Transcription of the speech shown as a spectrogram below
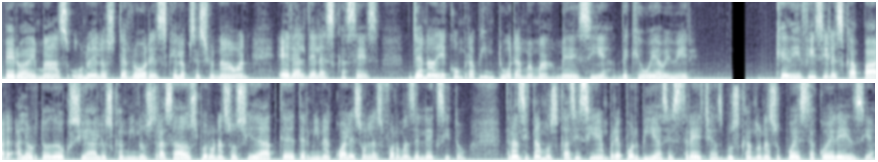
Pero además uno de los terrores que le obsesionaban era el de la escasez. Ya nadie compra pintura, mamá, me decía, ¿de qué voy a vivir? Qué difícil escapar a la ortodoxia, a los caminos trazados por una sociedad que determina cuáles son las formas del éxito. Transitamos casi siempre por vías estrechas, buscando una supuesta coherencia,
